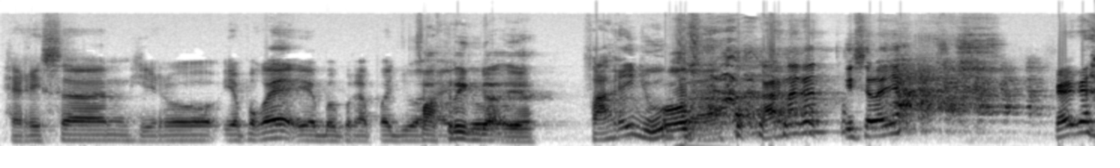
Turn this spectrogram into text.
Harrison Hero ya pokoknya ya beberapa juara Fakri itu enggak ya? Fahri juga Oh. karena kan istilahnya kayak kan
